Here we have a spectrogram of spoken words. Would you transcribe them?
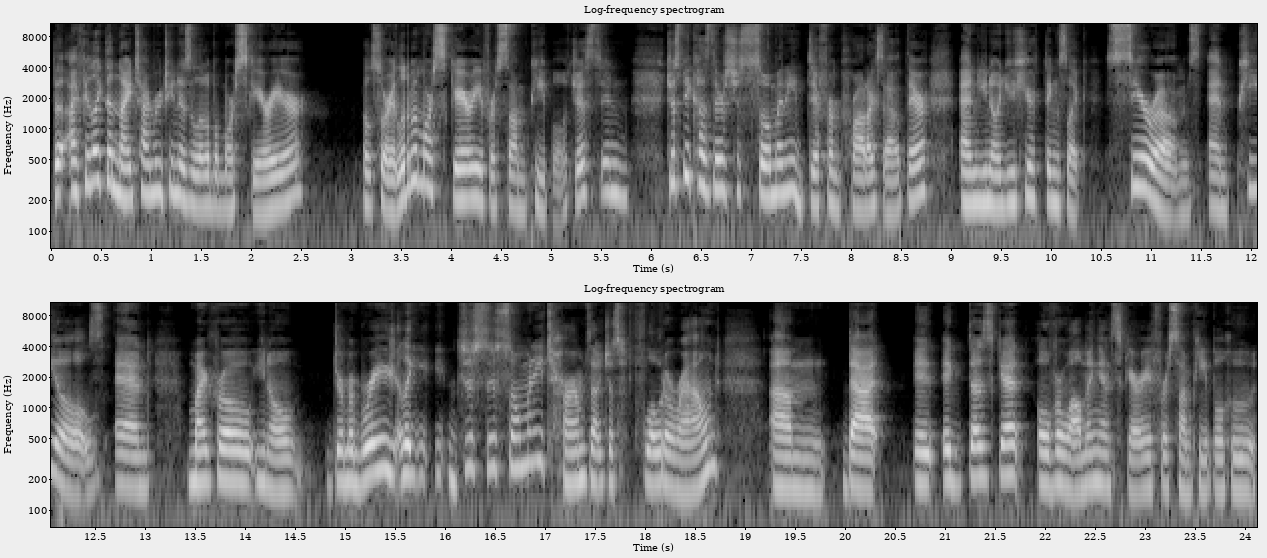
The i feel like the nighttime routine is a little bit more scarier. Oh sorry a little bit more scary for some people. Just in just because there's just so many different products out there and you know you hear things like serums and peels and micro you know dermabrasion like just there's so many terms that just float around um that it, it does get overwhelming and scary for some people who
